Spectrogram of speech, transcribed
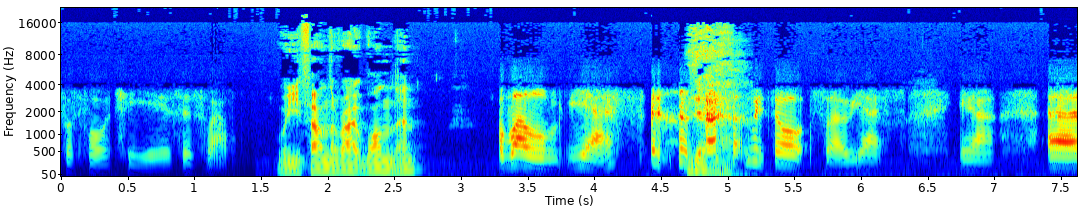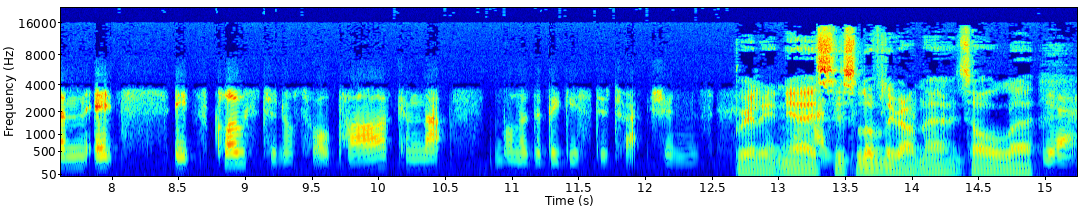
for 40 years as well. Well, you found the right one then. Well, yes, Yeah. we thought so. Yes, yeah. Um, it's it's close to Nuttall Park, and that's one of the biggest attractions. Brilliant. Yeah, it's it's lovely around there. It's all uh, Yes,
